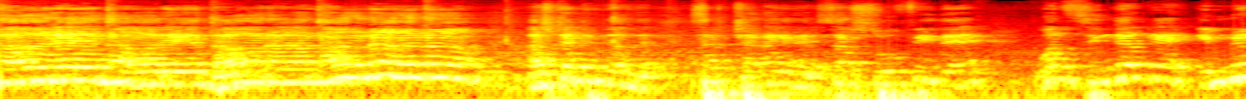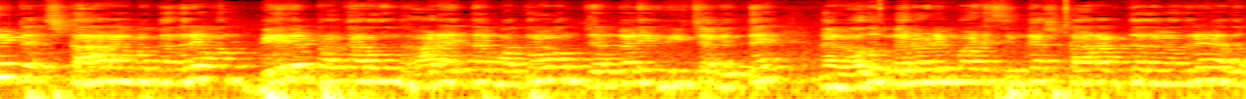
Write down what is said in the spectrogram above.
ಧಾರೆ ಧಾರೆ ಧಾರ ಅಷ್ಟೇ ನಿಮ್ಗೆ ಸರ್, ಚೆನ್ನಾಗಿದೆ. ಸರ್, ಸೂಫಿ ಇದೆ. ಒಂದ್ ಸಿಂಗರ್ಗೆ ಇಮಿಡಿಯೇಟ್ ಸ್ಟಾರ್ ಆಗ್ಬೇಕಂದ್ರೆ ಒಂದ್ ಬೇರೆ ಪ್ರಕಾರದ ಒಂದು ಹಾಡ ಇದ್ದಾಗ ಮಾತ್ರ ಒಂದ್ ಜನಗಳಿಗೆ ರೀಚ್ ಆಗುತ್ತೆ. ನಾವ್ ಯಾವ್ದು ಮೆಲೋಡಿ ಮಾಡಿ ಸಿಂಗರ್ ಸ್ಟಾರ್ ಆಗ್ತದೆ ಅಂದ್ರೆ ಅದು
